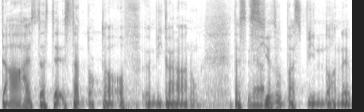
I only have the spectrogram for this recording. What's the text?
da heißt das, der ist dann Doktor of, irgendwie, keine Ahnung. Das ist Ja. hier so was wie noch eine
